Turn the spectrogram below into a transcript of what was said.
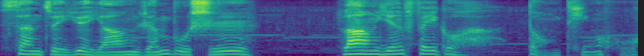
三醉岳阳人不识，浪吟飞过洞庭湖。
